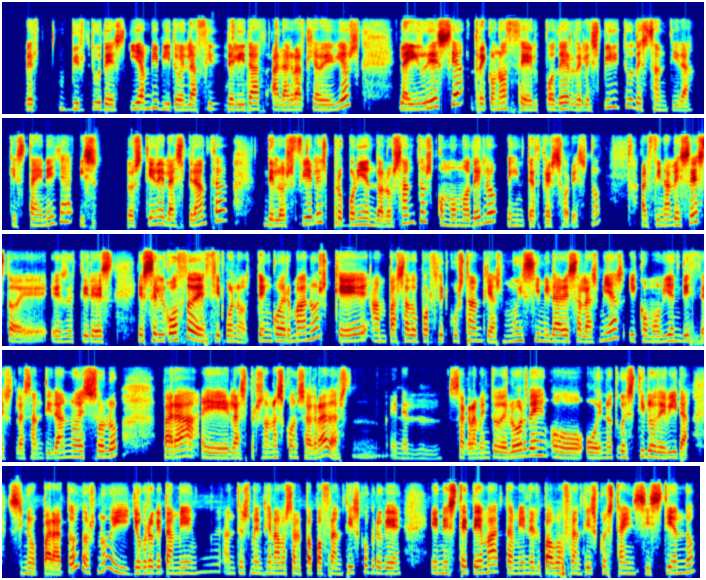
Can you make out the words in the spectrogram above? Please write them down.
virtudes y han vivido en la fidelidad a la gracia de Dios, la Iglesia reconoce el poder del Espíritu de santidad que está en ella y sostiene la esperanza de los fieles proponiendo a los santos como modelo e intercesores. ¿no? Al final es esto, eh, es decir, es, es, el gozo de decir, bueno, tengo hermanos que han pasado por circunstancias muy similares a las mías y como bien dices, la santidad no es solo para eh, las personas consagradas mm, en el sacramento del orden o, o, en otro estilo de vida, sino para todos. ¿no? Y yo creo que también, antes mencionabas al Papa Francisco, creo que en este tema también el Papa Francisco está insistiendo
